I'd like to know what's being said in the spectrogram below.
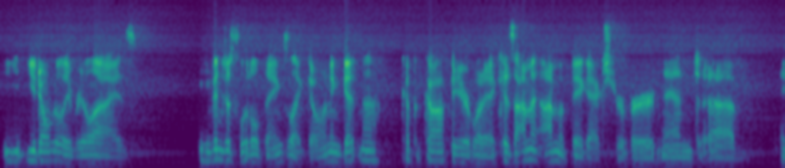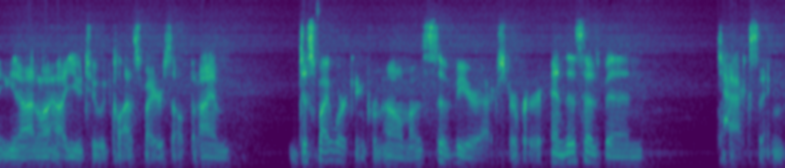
you, you don't really realize even just little things like going and getting a cup of coffee or whatever. Because I'm a, I'm a big extrovert, and uh, you know I don't know how you two would classify yourself, but I am, despite working from home, I'm a severe extrovert, and this has been taxing.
